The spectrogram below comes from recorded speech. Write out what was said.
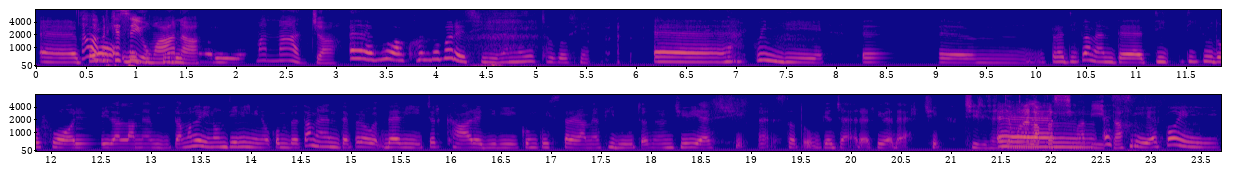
Eh, Ah, perché sei umana? fuori. Mannaggia! Eh, boh, a quanto pare sì, mi hanno detto così. Eh, quindi eh, ehm, praticamente ti, ti chiudo fuori dalla mia vita. Magari non ti elimino completamente, però devi cercare di riconquistare la mia fiducia. Se non ci riesci, è stato un piacere rivederci. Ci risentiamo nella prossima Ehm, eh vita. sì, e poi,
